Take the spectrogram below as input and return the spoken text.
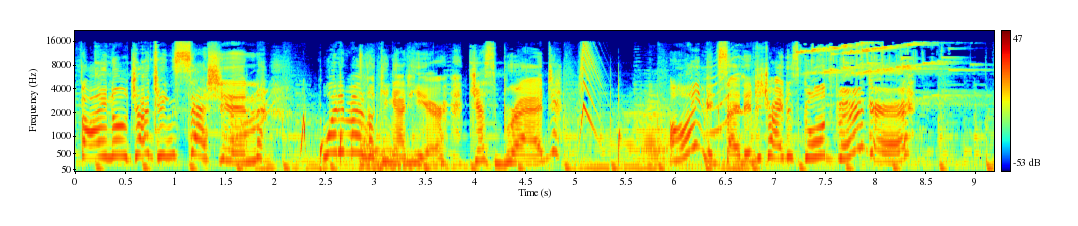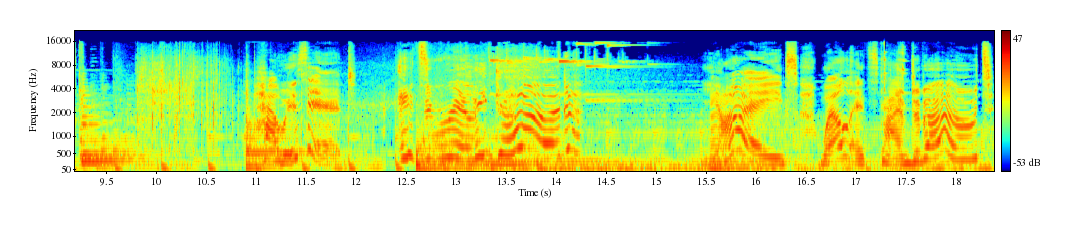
final judging session! What am I looking at here? Just bread? I'm excited to try this gold burger! How is it? It's really good! Yikes. Well, it's time to vote.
